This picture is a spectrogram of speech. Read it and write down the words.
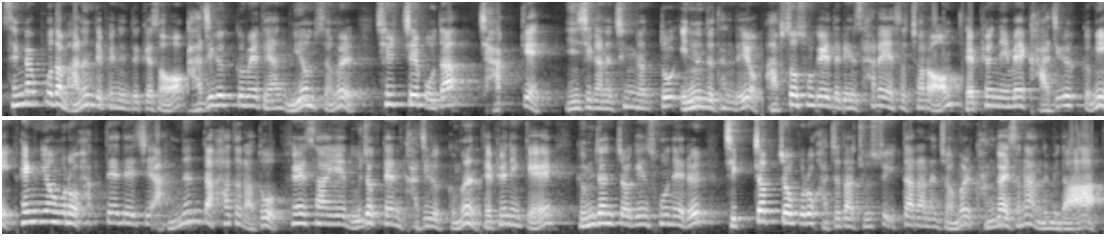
생각보다 많은 대표님들께서 가지급금에 대한 위험성을 실제보다 작게 인식하는 측면도 있는 듯한데요. 앞서 소개해드린 사례에서처럼 대표님의 가지급금이 횡령으로 확대되지 않는다 하더라도 회사에 누적된 가지급금은 대표님께 금전적인 손해를 직 접적으로 가져다 줄 수 있다는 점을 간과해서는 안 됩니다.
